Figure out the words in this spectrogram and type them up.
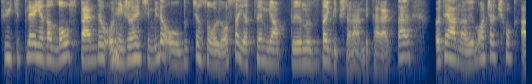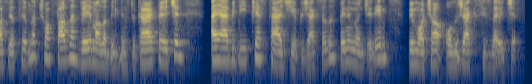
free to play ya da low spender oyuncular için bile oldukça zor olsa yatırım yaptığınızda güçlenen bir karakter. Öte yandan Rimocha çok az yatırımla çok fazla verim alabildiğiniz bir karakter için eğer bir DPS tercih yapacaksanız benim önceliğim Rimocha olacak sizler için.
